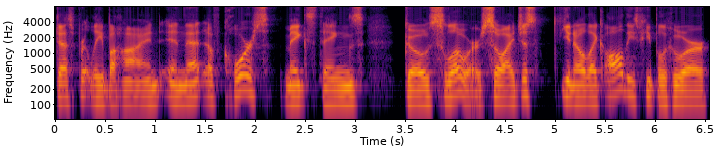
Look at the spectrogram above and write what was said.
Desperately behind. And that, of course, makes things go slower. So I just, you know, like all these people who are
